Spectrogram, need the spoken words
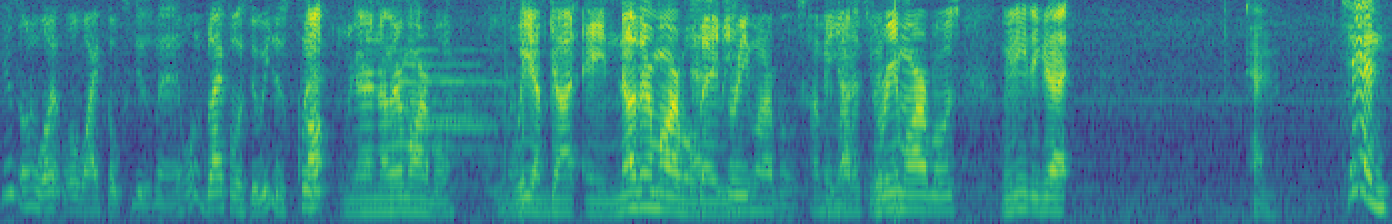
Here's only what, what white folks do, man. What black folks do, we just clear Oh, we got another marble. We have got another marble, That's baby. three marbles. How many we got marbles three marbles. We need to get ten. Ten?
